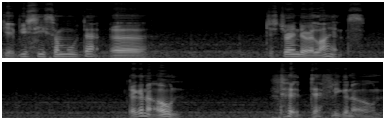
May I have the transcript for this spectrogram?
Yeah, if you see someone with that, uh, just join their alliance. They're gonna own. They're definitely gonna own.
